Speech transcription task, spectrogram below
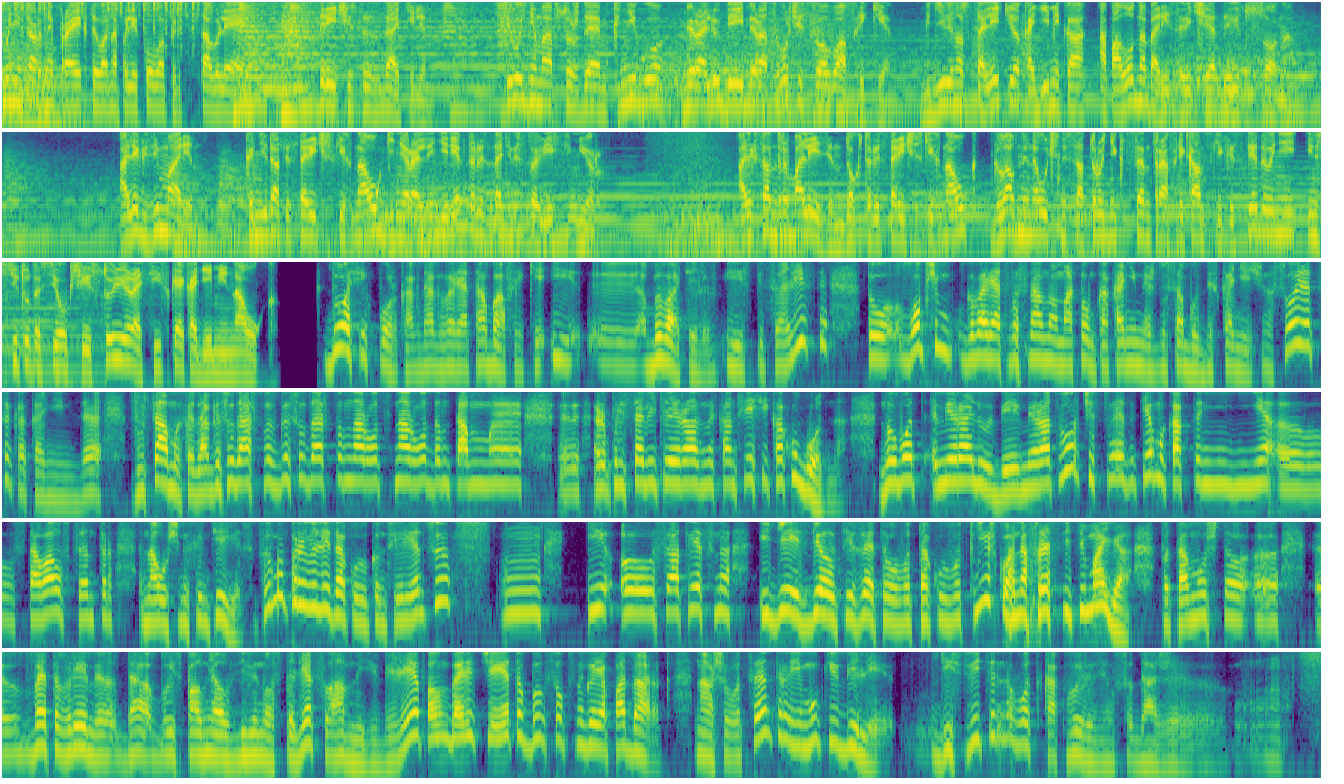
Гуманитарный проект Ивана Полякова представляет «Встречи с издателем». Сегодня мы обсуждаем книгу «Миролюбие и миротворчество в Африке» к 90-летию академика Аполлона Борисовича Давидсона. Олег Зимарин, кандидат исторических наук, генеральный директор издательства «Весь мир». Александр Болезин, доктор исторических наук, главный научный сотрудник Центра африканских исследований Института всеобщей истории Российской академии наук. До сих пор, когда говорят об Африке и э, обыватели, и специалисты, то, в общем, говорят в основном о том, как они между собой бесконечно ссорятся, как они, да, в самых, да, государство с государством, народ с народом, там э, э, представители разных конфессий, как угодно. Но вот миролюбие миротворчество, эта тема как-то не э, вставала в центр научных интересов. И мы провели такую конференцию, и, э, соответственно, идея сделать из этого вот такую вот книжку, она, простите, моя, потому что э, э, в это время, да, исполнялось 90 лет, славный юбилей Павла Борисовича, и это был, собственно говоря, подарок нашего центра ему к юбилею действительно, вот как выразился даже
